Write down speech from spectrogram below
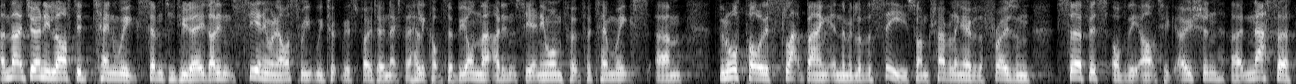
And that journey lasted 10 weeks, 72 days. I didn't see anyone else. We, we took this photo next to the helicopter. Beyond that, I didn't see anyone for, for 10 weeks. Um, the North Pole is slap bang in the middle of the sea, so I'm traveling over the frozen surface of the Arctic Ocean. Uh, NASA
